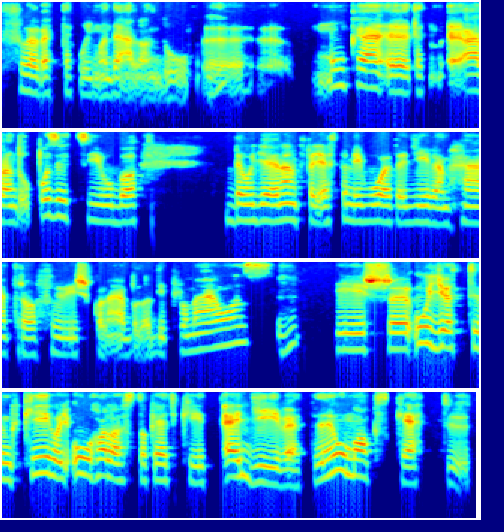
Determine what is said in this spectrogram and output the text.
fölvettek úgymond állandó mhm. munká, tehát állandó pozícióba, de ugye nem fejeztem, még volt egy évem hátra a főiskolából a diplomához, uh-huh. és úgy jöttünk ki, hogy ó, halasztok egy-két, egy évet, jó, max. kettőt,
